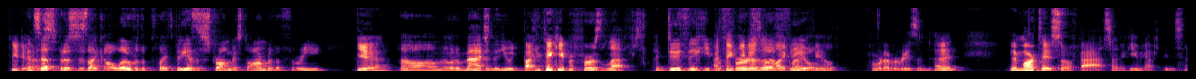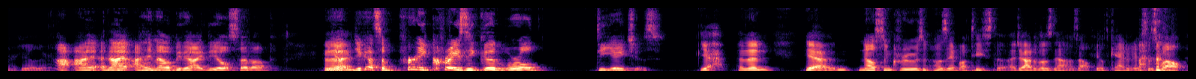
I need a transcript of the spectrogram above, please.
He and. Cespedes is like all over the place. But he has the strongest arm of the three. Yeah, Um, I would imagine that you would. but I think he prefers left. I do think he I prefers think he doesn't left like field. right field for whatever reason, and and Marte is so fast. I think he would have to be the center fielder. I, I and I, I think that would be the ideal setup. You got, then- you got some pretty crazy good world DHs. Yeah, and then yeah, Nelson Cruz and Jose Bautista. I jotted those down as outfield candidates as well.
